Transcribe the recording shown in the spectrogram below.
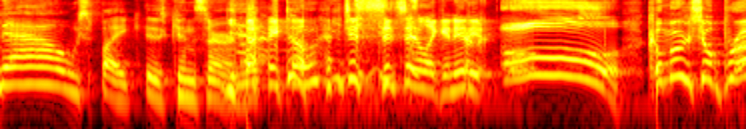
now Spike is concerned. I like, dude, He just sits there like an idiot. Oh, commercial break.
